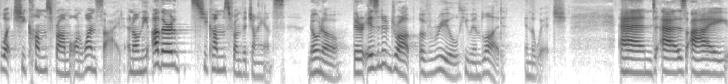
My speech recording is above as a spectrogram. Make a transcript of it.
what she comes from on one side, and on the other, she comes from the giants. No, no, there isn't a drop of real human blood in the witch. And as I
